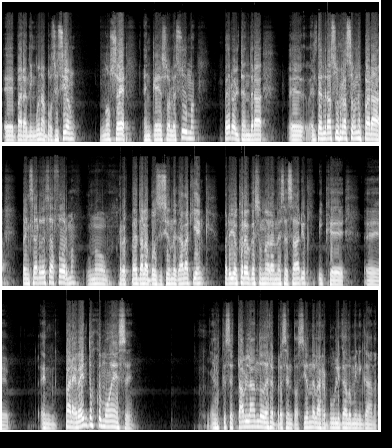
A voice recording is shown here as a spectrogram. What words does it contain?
eh, para ninguna posición. No sé en qué eso le suma, pero él tendrá eh, él tendrá sus razones para pensar de esa forma. Uno respeta la posición de cada quien, pero yo creo que eso no era necesario y que eh, para eventos como ese, en los que se está hablando de representación de la República Dominicana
